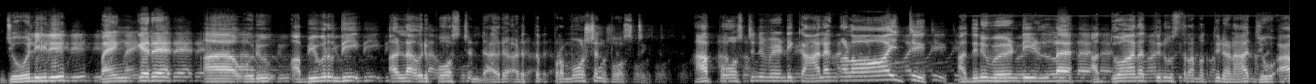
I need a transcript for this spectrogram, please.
ജോലിയിൽ ഭയങ്കര ഒരു അഭിവൃദ്ധി ഉള്ള ഒരു പോസ്റ്റ് ഉണ്ട്. ഒരു അടുത്ത പ്രൊമോഷൻ പോസ്റ്റ് ആ പോസ്റ്റിന് വേണ്ടി കാലങ്ങളായിട്ട് അതിനു വേണ്ടിയുള്ള അധ്വാനത്തിനും ശ്രമത്തിലാണ് ആ ജോ ആ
